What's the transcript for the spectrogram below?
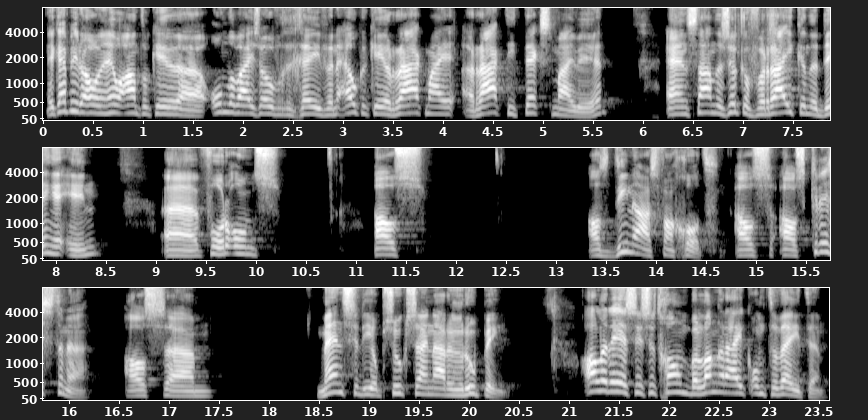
Ik heb hier al een heel aantal keer uh, onderwijs over gegeven en elke keer raakt, mij, raakt die tekst mij weer. En staan er zulke verrijkende dingen in uh, voor ons als, als dienaars van God, als, als christenen, als um, mensen die op zoek zijn naar hun roeping. Allereerst is het gewoon belangrijk om te weten.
